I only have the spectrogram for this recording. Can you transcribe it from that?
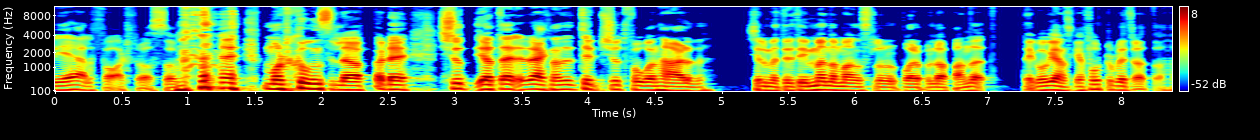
rejäl fart för oss som 20 jag räknade typ 22,5 kilometer i timmen om man slår på det på löpandet. Det går ganska fort att bli trött då.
